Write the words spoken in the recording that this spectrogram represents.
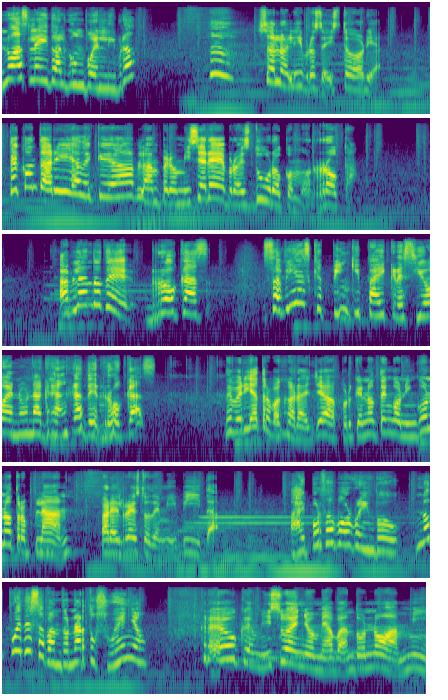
¿No has leído algún buen libro? Solo libros de historia. Te contaría de qué hablan, pero mi cerebro es duro como roca. Hablando de rocas, ¿sabías que Pinkie Pie creció en una granja de rocas? Debería trabajar allá porque no tengo ningún otro plan para el resto de mi vida. Ay, por favor, Rainbow, no puedes abandonar tu sueño. Creo que mi sueño me abandonó a mí.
